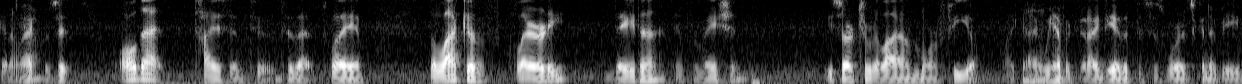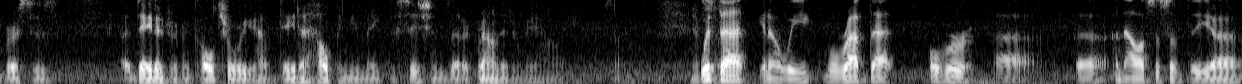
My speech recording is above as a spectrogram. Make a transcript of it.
you know Yeah. acquisition. All that ties into to that play, and the lack of clarity, data, information, you start to rely on more feel. Like I, Mhm. we have a good idea that this is where it's going to be versus a data-driven culture where you have data helping you make decisions that are grounded in reality. So with that, you know, we will wrap that over uh, uh, analysis of the uh,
